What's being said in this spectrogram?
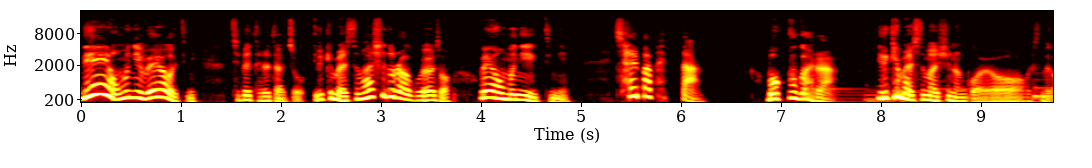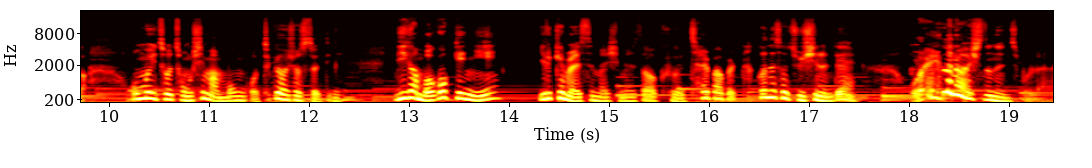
네, 어머니 왜요? 했더니 집에 데려다줘. 이렇게 말씀하시더라고요. 그래서 왜 어머니? 했더니 찰밥 했다. 먹고 가라. 이렇게 말씀하시는 거예요. 그래서 내가 어머니 저 점심 안 먹은 거 어떻게 하셨어요? 했더니 네가 먹었겠니? 이렇게 말씀하시면서 그 찰밥을 딱 꺼내서 주시는데 얼마나 맛있었는지 몰라요.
